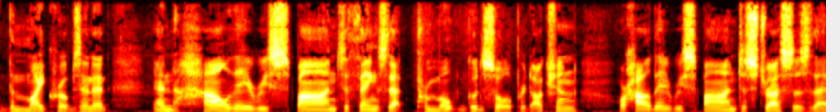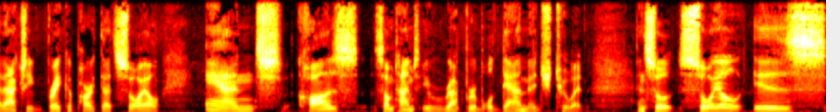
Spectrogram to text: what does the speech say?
the microbes in it, and how they respond to things that promote good soil production or how they respond to stresses that actually break apart that soil and cause sometimes irreparable damage to it. And so, soil is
